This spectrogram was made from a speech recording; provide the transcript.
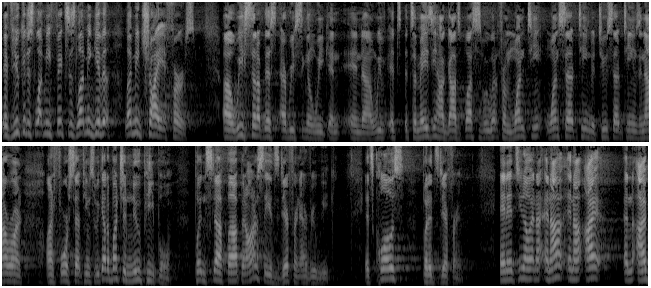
if you could just let me fix this, let me give it, let me try it first. Uh, we set up this every single week, and, and uh, it's, it's amazing how God's blessed us. We went from one, team, one set team to two set teams, and now we're on, on four set teams. So we got a bunch of new people putting stuff up, and honestly, it's different every week. It's close, but it's different. And it's, you know, and I, and I, and I, and I've,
